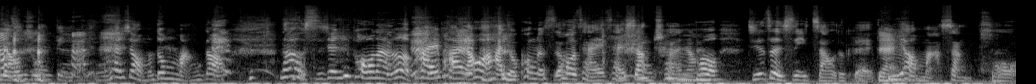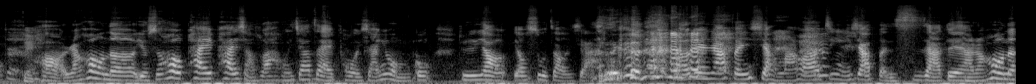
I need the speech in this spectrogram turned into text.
标注地点。你看，像我们都忙到哪有时间去 po 那，那种拍一拍，然后还有空的时候才才上传。然后其实这也是一招，对不对？对，不要马上 po。对，好。然后呢，有时候拍一拍，想说啊，回家再 po 一下，因为我们公就是要要塑造一下 那个，然后跟人家分享嘛，然后要经营一下粉丝啊，对啊。然后呢？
